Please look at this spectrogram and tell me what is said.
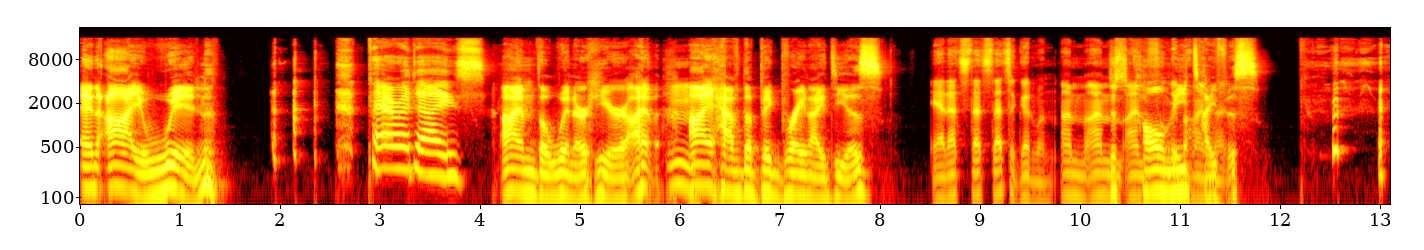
and I win. Paradise. I'm the winner here. I have Mm. I have the big brain ideas. Yeah, that's that's that's a good one. I'm I'm Just I'm call me typhus.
